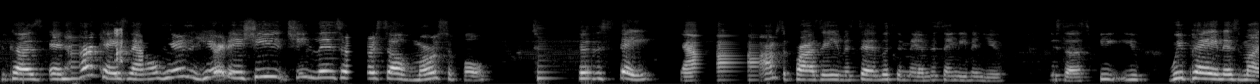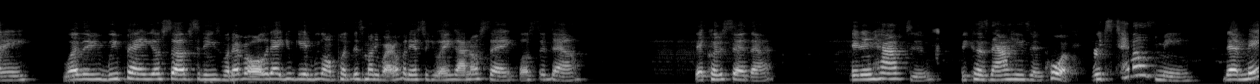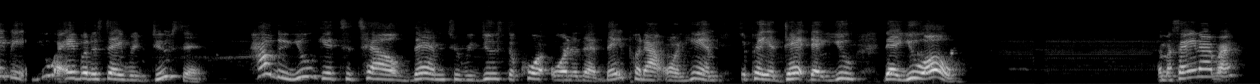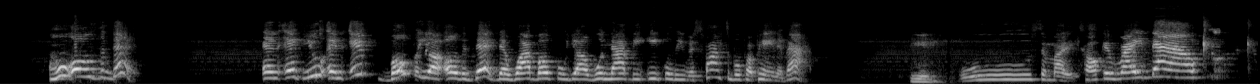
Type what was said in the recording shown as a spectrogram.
because in her case now, here's here it is. She she lends herself merciful to, to the state. Now I'm surprised they even said, "Listen, ma'am, this ain't even you. This us. He you. We paying this money." Whether we paying your subsidies, whatever, all of that you getting, we're gonna put this money right over there so you ain't got no say. Go sit down. They could have said that. They didn't have to because now he's in court, which tells me that maybe you were able to say reduce it how do you get to tell them to reduce the court order that they put out on him to pay a debt that you that you owe? Am I saying that right? Who owes the debt? And if you and if both of y'all owe the debt, then why both of y'all would not be equally responsible for paying it back? Mm. Ooh, somebody talking right now.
